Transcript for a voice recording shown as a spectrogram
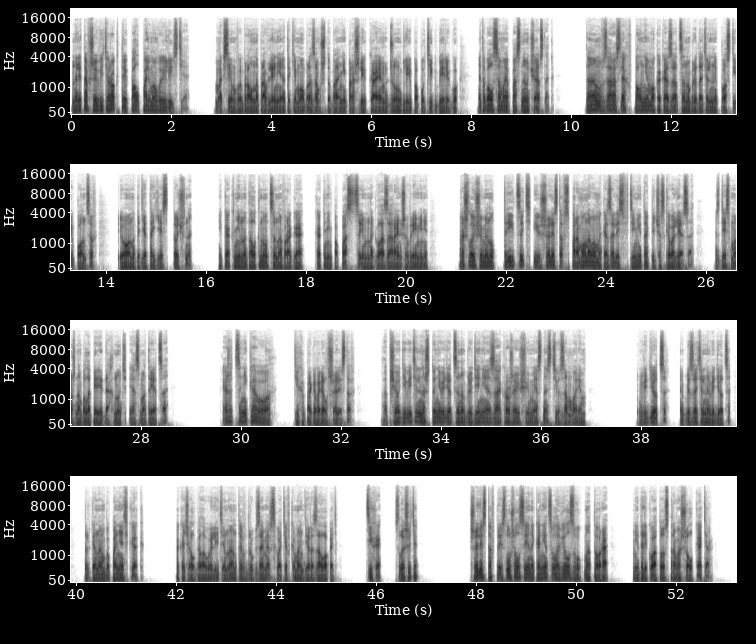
Налетавший ветерок трепал пальмовые листья. Максим выбрал направление таким образом, чтобы они прошли краем джунглей по пути к берегу. Это был самый опасный участок. Там, в зарослях, вполне мог оказаться наблюдательный пост японцев, и он где-то есть точно. И как не натолкнуться на врага, как не попасться им на глаза раньше времени. Прошло еще минут 30, и Шелестов с Парамоновым оказались в тени тропического леса. Здесь можно было передохнуть и осмотреться. «Кажется, никого», — тихо проговорил Шелестов. Вообще удивительно, что не ведется наблюдение за окружающей местностью, за морем. Ведется, обязательно ведется. Только нам бы понять, как. Покачал головой лейтенант и вдруг замер, схватив командира за локоть. «Тихо! Слышите?» Шелестов прислушался и, наконец, уловил звук мотора. Недалеко от острова шел катер.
